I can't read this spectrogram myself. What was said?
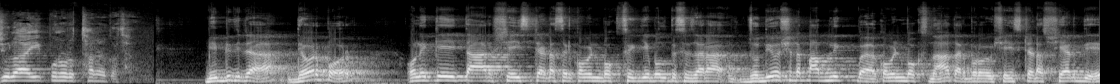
জুলাই পুনরুত্থানের কথা। বিবৃতিটা দেওয়ার পর অনেকেই তার সেই স্ট্যাটাসের কমেন্ট বক্সে গিয়ে বলতেছে যারা, যদিও সেটা পাবলিক কমেন্ট বক্স না, তারপরও সেই স্ট্যাটাস শেয়ার দিয়ে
